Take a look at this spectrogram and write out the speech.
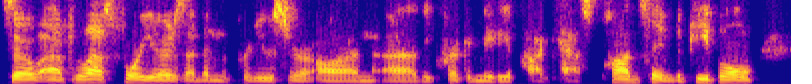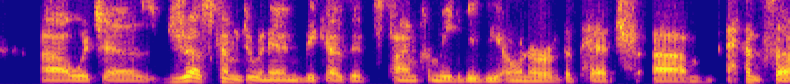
so uh, for the last four years I've been the producer on uh, the Crooked Media podcast Pod Save the People, uh, which has just come to an end because it's time for me to be the owner of the pitch, um, and so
